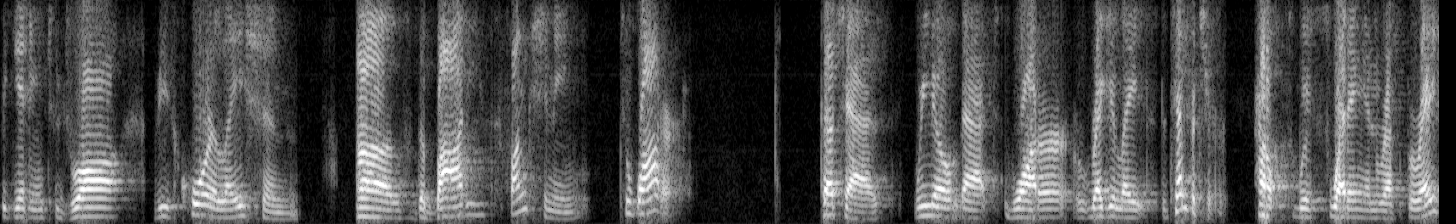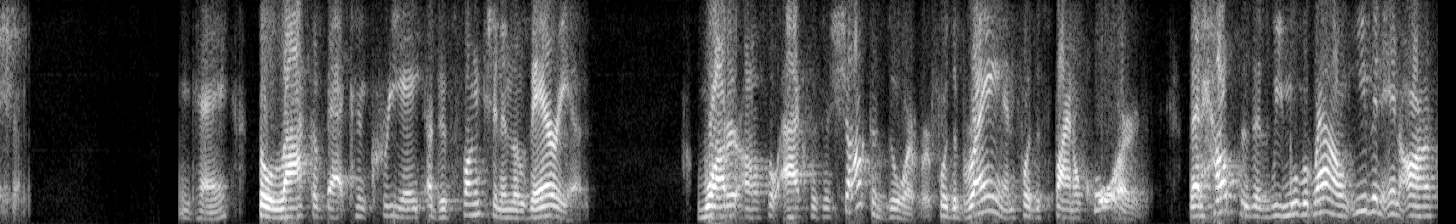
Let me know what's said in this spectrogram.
beginning to draw these correlations of the body's functioning to water, such as we know that water regulates the temperature, helps with sweating and respiration. Okay? So lack of that can create a dysfunction in those areas. Water also acts as a shock absorber for the brain and for the spinal cord that helps us as we move around, even in our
